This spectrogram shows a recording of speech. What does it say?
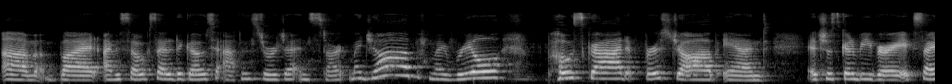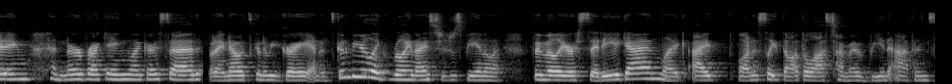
Um, but I'm so excited to go to Athens, Georgia and start my job, my real post-grad first job. And it's just gonna be very exciting and nerve-wracking, like I said, but I know it's gonna be great and it's gonna be like really nice to just be in a familiar city again. Like I honestly thought the last time I would be in Athens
